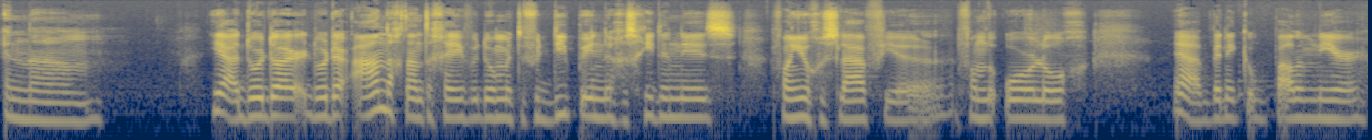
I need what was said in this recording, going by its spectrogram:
En... Uh, ja, door daar, door daar aandacht aan te geven, door me te verdiepen in de geschiedenis van Joegoslavië, van de oorlog, ja, ben ik op een bepaalde manier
